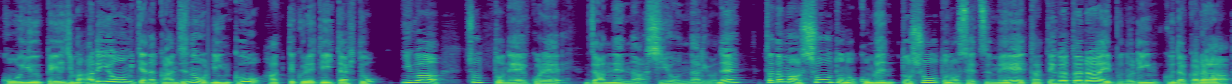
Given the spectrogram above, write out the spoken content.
こういうページもあるよみたいな感じのリンクを貼ってくれていた人には、ちょっとね、これ残念な仕様になるよね。ただまあ、ショートのコメント、ショートの説明、縦型ライブのリンクだから、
